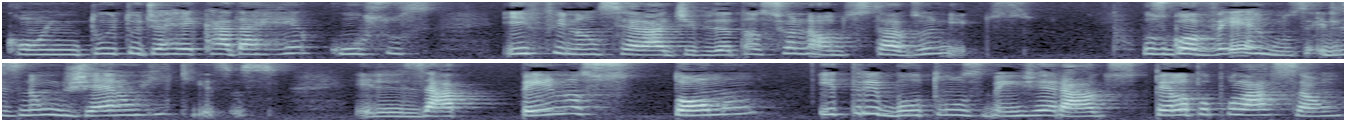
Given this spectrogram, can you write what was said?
com o intuito de arrecadar recursos e financiar a dívida nacional dos Estados Unidos. Os governos, eles não geram riquezas, eles apenas tomam e tributam os bens gerados pela população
